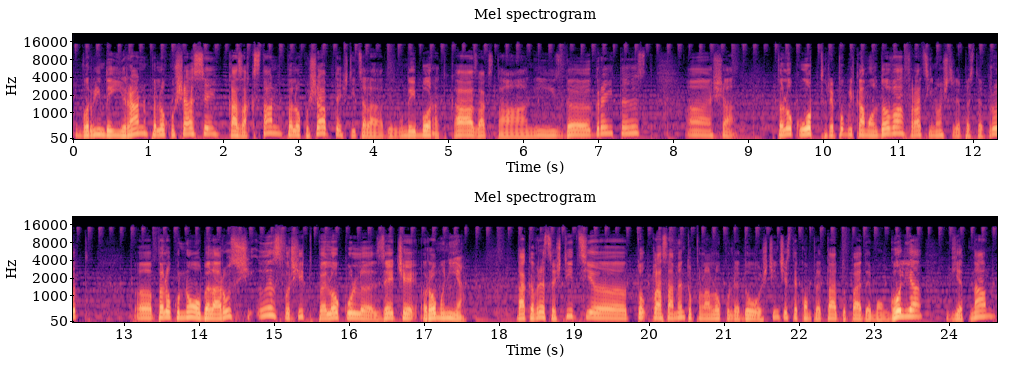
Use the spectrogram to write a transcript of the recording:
Vorbim de Iran pe locul 6, Kazakhstan pe locul 7, știți la de unde e Borat, Kazakhstan is the greatest, așa. Pe locul 8, Republica Moldova, frații noștri de peste Prut, uh, pe locul 9, Belarus și în sfârșit pe locul 10, România. Dacă vreți să știți, uh, tot clasamentul până la locul de 25 este completat după aia de Mongolia, Vietnam,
